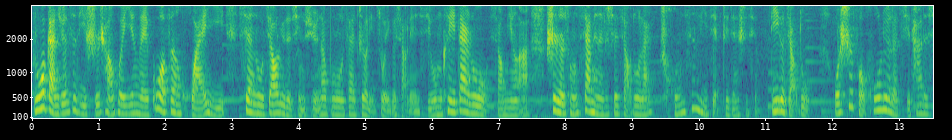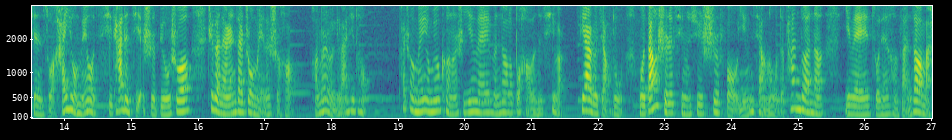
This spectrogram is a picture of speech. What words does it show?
如果感觉自己时常会因为过分怀疑陷入焦虑的情绪，那不如在这里做一个小练习。我们可以带入小明啊，试着从下面的这些角度来重新理解这件事情。第一个角度，我是否忽略了其他的线索？还有没有其他的解释？比如说，这个男人在皱眉的时候，旁边有一个垃圾桶，他皱眉有没有可能是因为闻到了不好闻的气味？第二个角度，我当时的情绪是否影响了我的判断呢？因为昨天很烦躁嘛，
